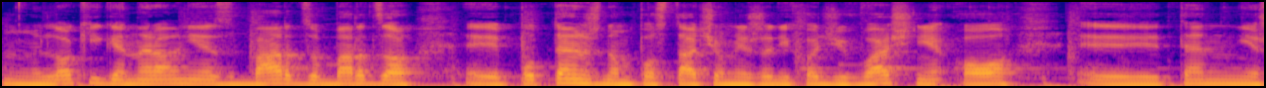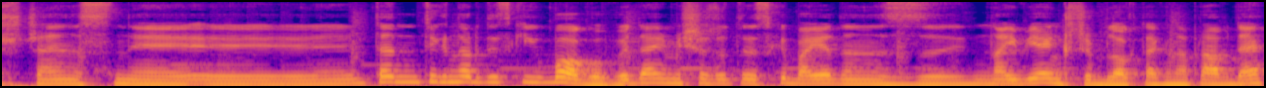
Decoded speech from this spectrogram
Loki generalnie jest bardzo, bardzo y, potężną postacią, jeżeli chodzi właśnie o y, ten nieszczęsny, y, ten tych nordyckich bogów. Wydaje mi się, że to jest chyba jeden z największych blok tak naprawdę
